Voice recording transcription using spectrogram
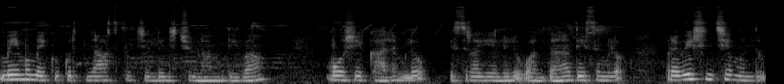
మేము మీకు కృతజ్ఞాస్తులు చెల్లించుచున్నాం దివా. మోసే కాలంలో ఇస్రాయేలీలు వాగ్దాన దేశంలో ప్రవేశించే ముందు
